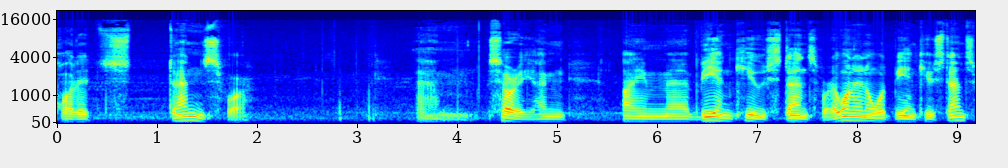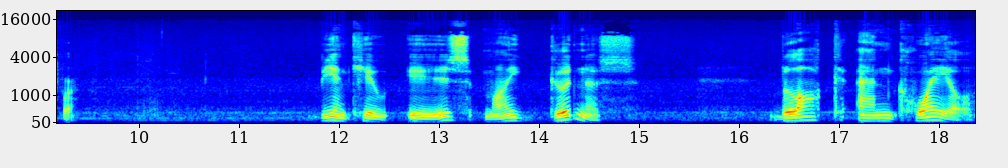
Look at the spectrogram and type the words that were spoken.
what it stands for. Um, sorry, I'm I'm uh, B&Q stands for. I want to know what B&Q stands for. B&Q is, my goodness, Block and Quayle.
